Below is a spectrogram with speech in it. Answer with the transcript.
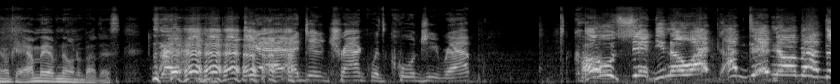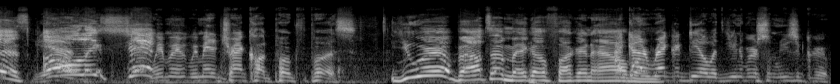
okay, I may have known about this. yeah, I, I did a track with Kool G Rap. Oh shit! You know what? I did know about this. Yeah. Holy shit! we, made, we made a track called "Poke the Puss." You were about to make a fucking album. I got a record deal with Universal Music Group.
